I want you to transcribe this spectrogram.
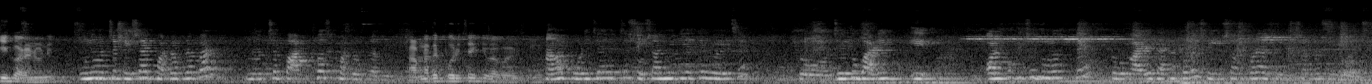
কি করেন উনি? উনি হচ্ছে পেশায় ফটোগ্রাফার উনি হচ্ছে পার্থস ফটোগ্রাফি আপনাদের পরিচয় কীভাবে হয়েছিল? আমার পরিচয় হচ্ছে সোশ্যাল মিডিয়াতে হয়েছে। তো যেহেতু বাড়ির অল্প কিছু দূরত্বে তো বাইরে দেখা করে সেই সব করে আর অনুষ্ঠানটা শুরু হয়েছে।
